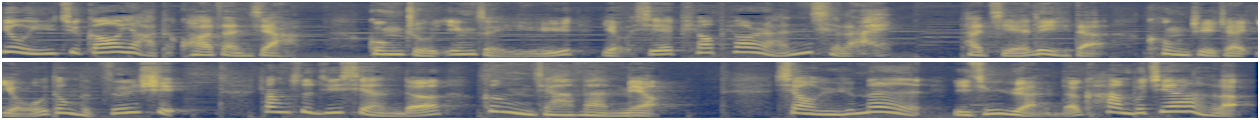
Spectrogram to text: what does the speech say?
右一句高雅的夸赞下，公主鹰嘴鱼有些飘飘然起来。她竭力地控制着游动的姿势，让自己显得更加曼妙。小鱼们已经远的看不见了。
